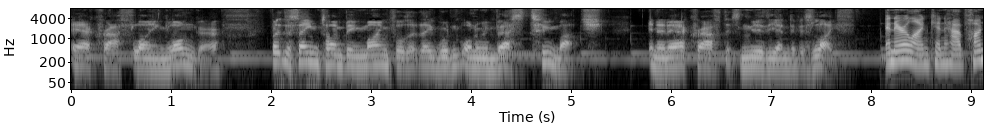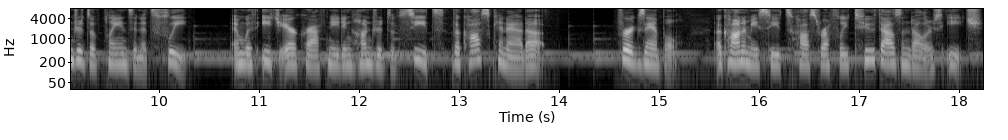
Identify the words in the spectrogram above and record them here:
aircraft flying longer, but at the same time being mindful that they wouldn't want to invest too much in an aircraft that's near the end of its life. An airline can have hundreds of planes in its fleet, and with each aircraft needing hundreds of seats, the cost can add up. For example, economy seats cost roughly $2,000 each.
